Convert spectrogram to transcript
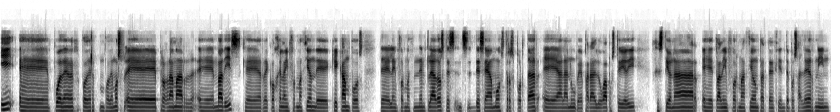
y eh, podemos programar buddies que recogen la información de qué campos de la información de empleados deseamos transportar a la nube para luego a posteriori gestionar toda la información perteneciente pues, a learning,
